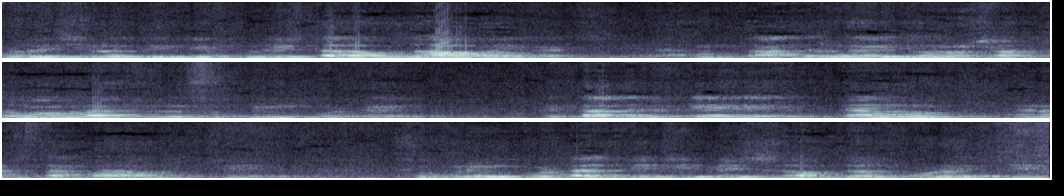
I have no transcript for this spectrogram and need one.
ধরেছিল, দিল্লি পুলিশ, তারা উধাও হয়ে গেছে। এখন তাদের হয়ে জনস্বার্থ মামলা হয়েছিল সুপ্রিম কোর্টে তাদেরকে কেন হেনস্থা করা হচ্ছে? সুপ্রিম কোর্ট আজকে চিফ জাস্টিস অবজার্ভ করেছেন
